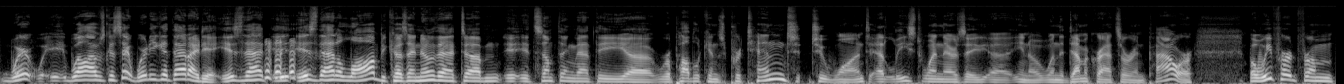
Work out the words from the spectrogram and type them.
where? Well, I was gonna say, where do you get that idea? Is that is, is that a law? Because I know that um, i- it's something that the uh, Republicans pretend to want, at least when there's a uh, you know when the Democrats are in power. But we've heard from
